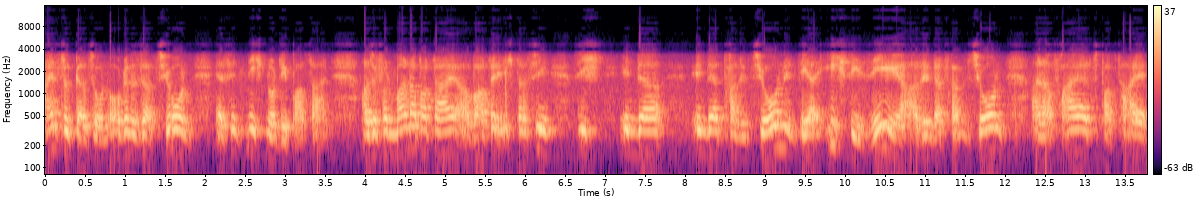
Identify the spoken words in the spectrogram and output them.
Einzelpersonen, Organisationen. Es sind nicht nur die Parteien. Also von meiner Partei erwarte ich, dass sie sich in der in der Tradition, in der ich sie sehe, also in der Tradition einer Freiheitspartei,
